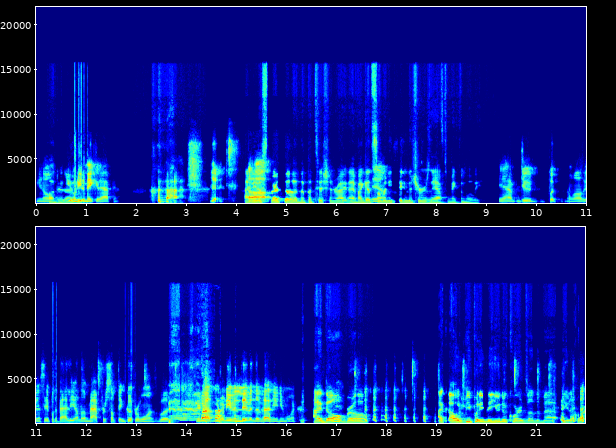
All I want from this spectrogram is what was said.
You know, I'll do that. you need to make it happen. I need Uh, to start the, the petition, right? If I get so many signatures, they have to make the movie. Yeah, dude. Put. Well, I was gonna say put the valley on the map for something good for once, but you're not. You don't even live in the valley anymore. I don't, bro. I, I would be putting the unicorns on the map. Unicorn.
